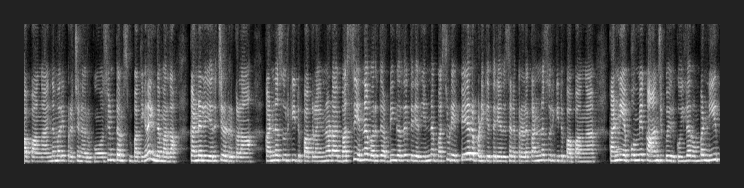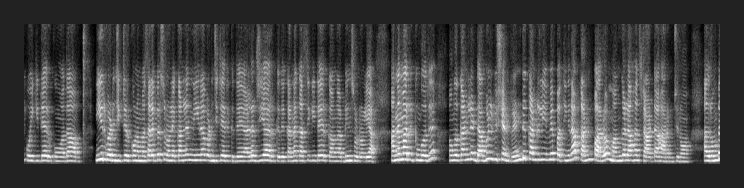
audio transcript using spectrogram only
பார்ப்பாங்க. இந்த மாதிரி பிரச்சனை இருக்கும். சிம்டம்ஸ் பார்த்தீங்கன்னா இந்த மாதிரி தான் கண்ணுல எரிச்சல் இருக்கலாம். கண்ணை சுருக்கிட்டு பார்க்கலாம். என்னடா பஸ் என்ன வருது அப்படிங்கறதே தெரியாது. என்ன பஸ்ஸுடைய பேரை படிக்க தெரியாது. சில பேர்ல கண்ணை சுருக்கிட்டு பார்ப்பாங்க. கண் எப்பவுமே காஞ்சி போயிருக்கும். இல்ல ரொம்ப நீர் போய்கிட்டே இருக்கும். அதான் நீர் வடிஞ்சிக்கிட்டே இருக்கும். நம்ம சில பேர் சொல்றோம் இல்லையா கண்ணில் நீரா வடிஞ்சிட்டே இருக்குது அலர்ஜியா இருக்குது கண்ணை கசிக்கிட்டே இருக்காங்க அப்படின்னு சொல்றோம் இல்லையா? அந்த மாதிரி இருக்கும்போது உங்க கண்ணில் டபுள் விஷன் ரெண்டு கண்ணுலயுமே பாத்தீங்கன்னா கண் பார்வை மங்கலாக ஸ்டார்ட் ஆக ஆரம்பிச்சிடும் அது ரொம்ப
